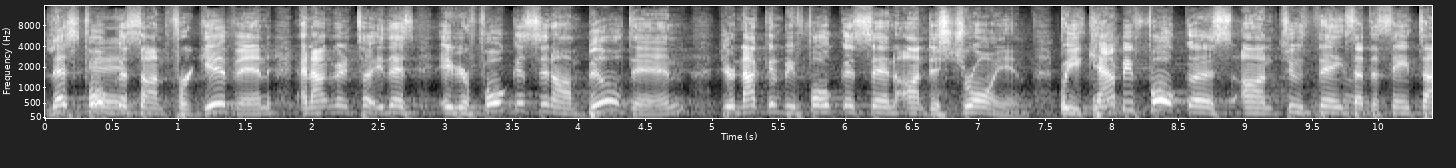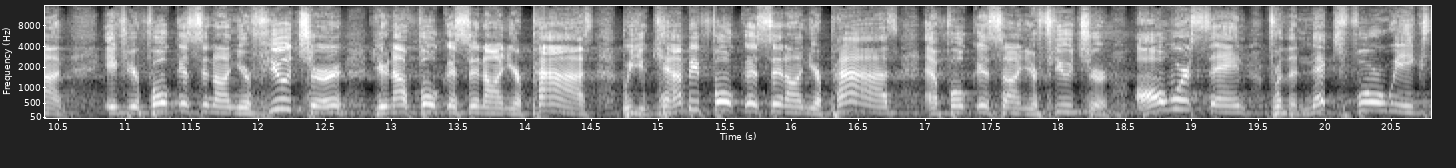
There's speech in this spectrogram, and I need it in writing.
let's focus on forgiving. And I'm gonna tell you this if you're focusing on building, you're not gonna be focusing on destroying. But you can't be focused on two things at the same time. If you're focusing on your future, you're not focusing on your past, but you can't be focusing on your past and focus on your future. All we're saying for the next four weeks,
